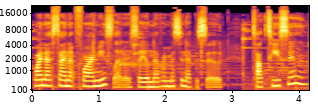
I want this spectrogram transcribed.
why not sign up for our newsletter so you'll never miss an episode? Talk to you soon.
